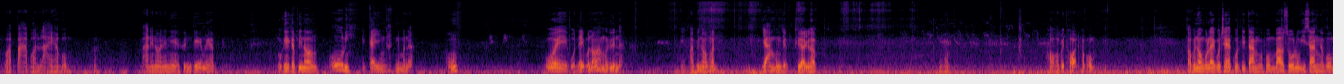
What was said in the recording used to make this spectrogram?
เพราะว่าป่าบ่อนหลายครับผมป่าน้อยๆนี่ๆขึ้นเต็มเลยครับ โอเคครับพี่น้อง โอ้นี่ใกล้ๆยังคักนี่มันอะเอ้าโอ้ยอดได้บ่เนาะมืออื่นน่ะพาพี่น้องมายามมึงจะเทืออยู่ครับนี่ครับ เขาเอาไปทอดครับผมฝากพี่น้องกดไลค์กดแชร์กดติดตามครับผมบ่าวโซลูกอีสานครับผม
